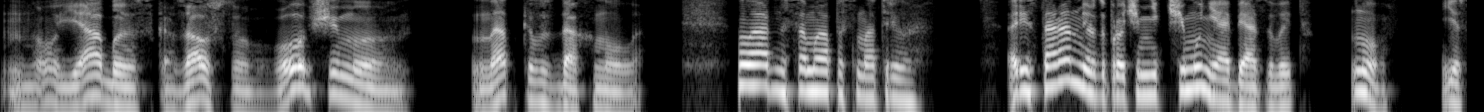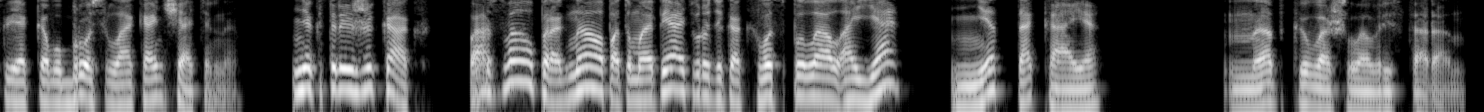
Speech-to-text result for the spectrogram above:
но я бы сказал, что, в общем...» э, Надка вздохнула. «Ладно, сама посмотрю. Ресторан, между прочим, ни к чему не обязывает. Ну, если я кого бросила окончательно. Некоторые же как? Позвал, прогнал, потом опять вроде как воспылал, а я не такая. Надка вошла в ресторан.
